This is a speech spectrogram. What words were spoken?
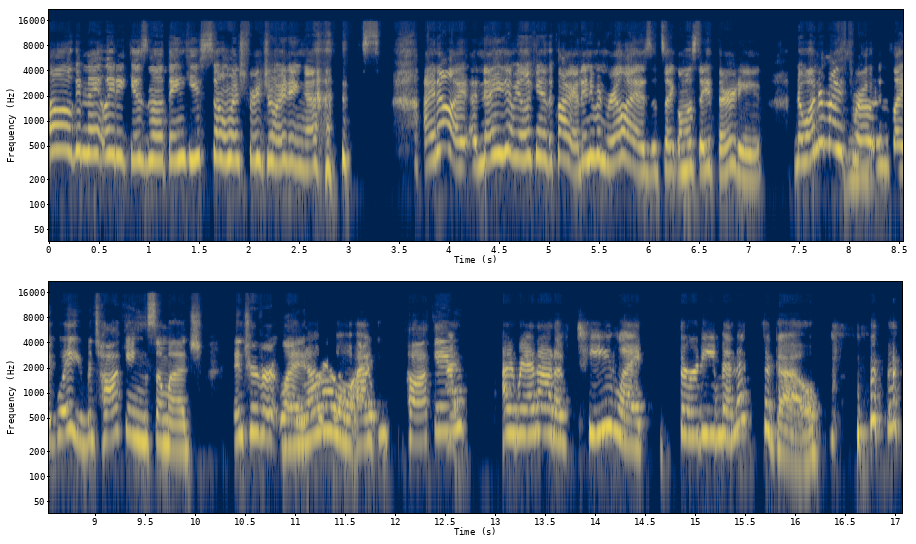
Oh, good night, Lady Gizmo. Thank you so much for joining us. I know. I, now you get me looking at the clock. I didn't even realize it's like almost eight thirty. No wonder my throat is like, wait, you've been talking so much. Introvert I like know. I talking. I ran out of tea like 30 minutes ago.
